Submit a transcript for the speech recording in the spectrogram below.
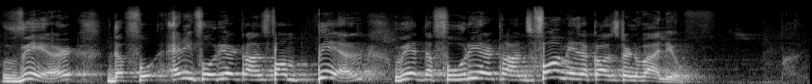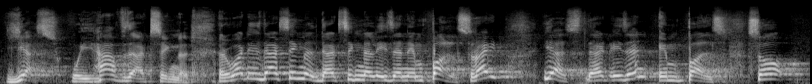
where the any Fourier transform pair where the Fourier transform is a constant value? Yes we have that signal. And what is that signal? That signal is an impulse right? Yes that is an impulse. So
